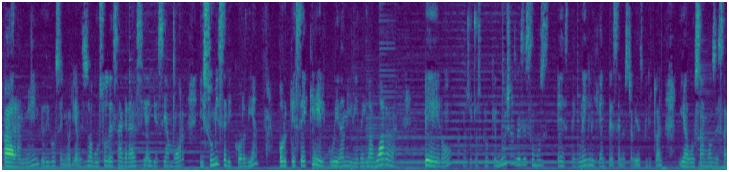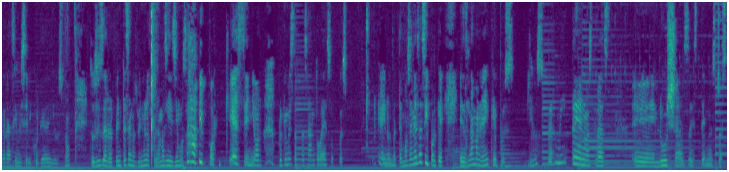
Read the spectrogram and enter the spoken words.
para mí, yo digo Señor, y a veces abuso de esa gracia y ese amor y su misericordia, porque sé que Él cuida mi vida y la guarda. Pero nosotros creo que muchas veces somos este, negligentes en nuestra vida espiritual y abusamos de esa gracia y misericordia de Dios, ¿no? Entonces de repente se nos vienen los problemas y decimos, ay, ¿por qué, Señor? ¿Por qué me está pasando eso? Pues porque ahí nos metemos en eso, sí, porque es la manera en que pues Dios permite nuestras eh, luchas, este, nuestros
